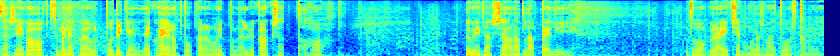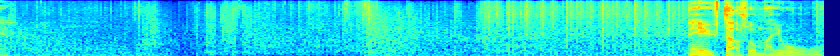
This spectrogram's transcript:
Tässä niinku onko meillä kun ei ollut putikeitit, eikö ei loppukaan noin paljon, yli 200 oho. Hyvin taas seuraat peliä. Tuo on kyllä itse murros, mä tuosta menee. Ei yhtä osumaa, juu.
